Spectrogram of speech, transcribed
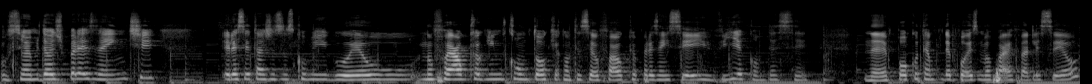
O Senhor me deu de presente ele aceitar Jesus comigo, eu não foi algo que alguém me contou que aconteceu, foi algo que eu presenciei e vi acontecer, né? Pouco tempo depois meu pai faleceu.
